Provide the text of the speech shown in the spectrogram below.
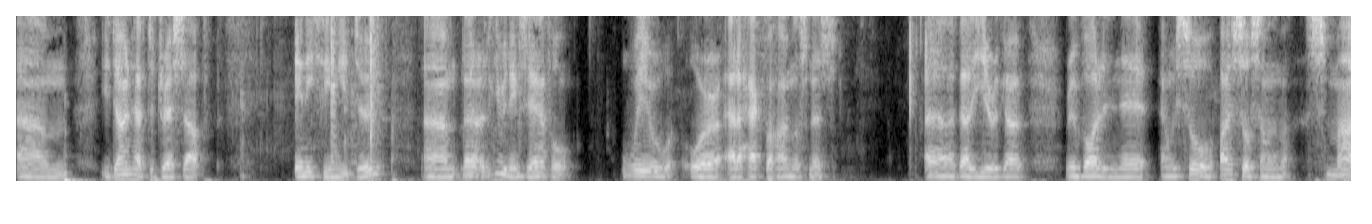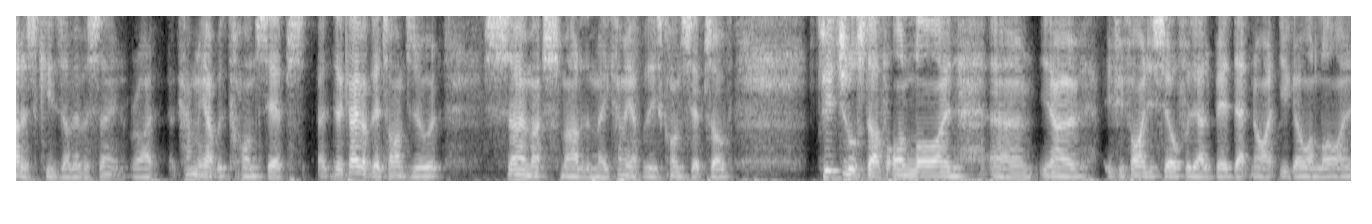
Um, you don't have to dress up anything you do. Um, I'll give you an example. We were at a hack for homelessness uh, about a year ago. We were invited in there, and we saw I saw some of the smartest kids I've ever seen. Right, coming up with concepts. Uh, They gave up their time to do it. So much smarter than me. Coming up with these concepts of digital stuff online. Um, you know, if you find yourself without a bed that night, you go online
